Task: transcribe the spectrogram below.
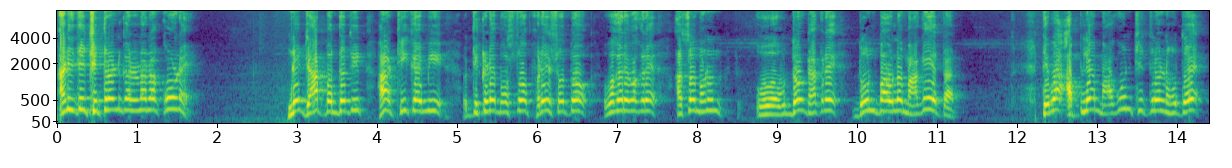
आणि ते चित्रण करणारा कोण आहे? म्हणजे ज्या पद्धतीत हां ठीक आहे मी तिकडे बसतो फ्रेश होतो वगैरे वगैरे असं म्हणून उद्धव ठाकरे दोन पावलं मागे येतात. तेव्हा आपल्या मागून चित्रण होतं आहे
